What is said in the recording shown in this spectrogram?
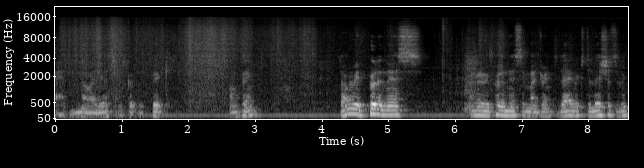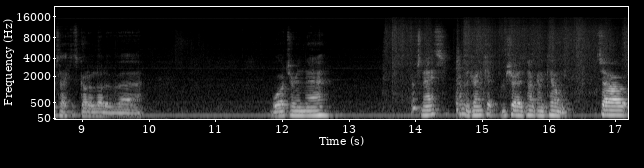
I have no idea. So it's got this big thing. So I'm going to be putting this. I'm going to be putting this in my drink today. It looks delicious. It looks like it's got a lot of uh, water in there. Looks nice. I'm to drink it. I'm sure it's not to kill me. So,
